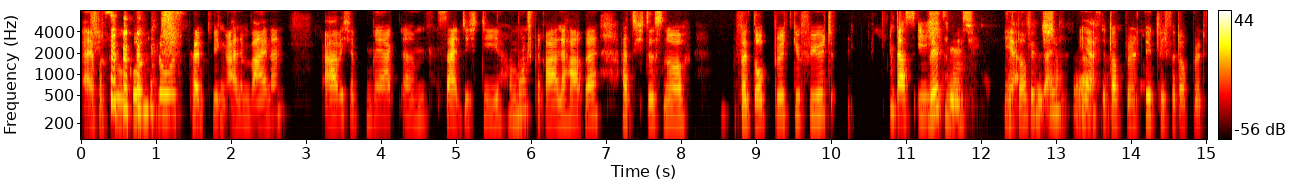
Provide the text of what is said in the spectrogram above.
Einfach so grundlos, könnte wegen allem weinen. Aber ich habe gemerkt, ähm, seit ich die Hormonspirale habe, hat sich das noch verdoppelt gefühlt, dass ich. Wirklich? Ja, verdoppelt schon. Ja. ja, verdoppelt, wirklich verdoppelt.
